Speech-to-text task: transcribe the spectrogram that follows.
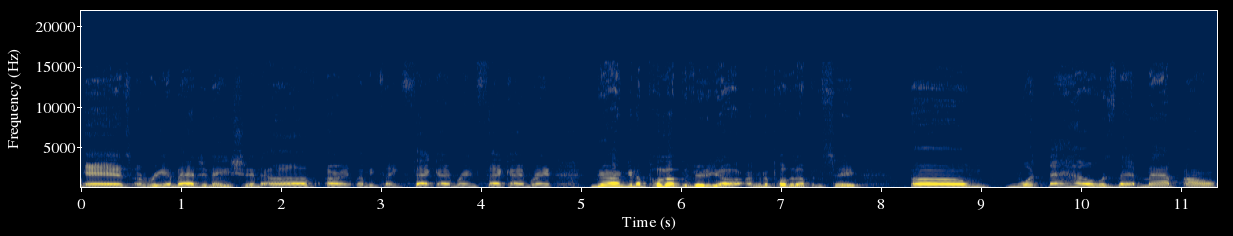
is a reimagination of. All right, let me think. Fat guy brain. Fat guy brain. Now I'm gonna pull up the video. I'm gonna pull it up and see. Um, what the hell was that map on?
